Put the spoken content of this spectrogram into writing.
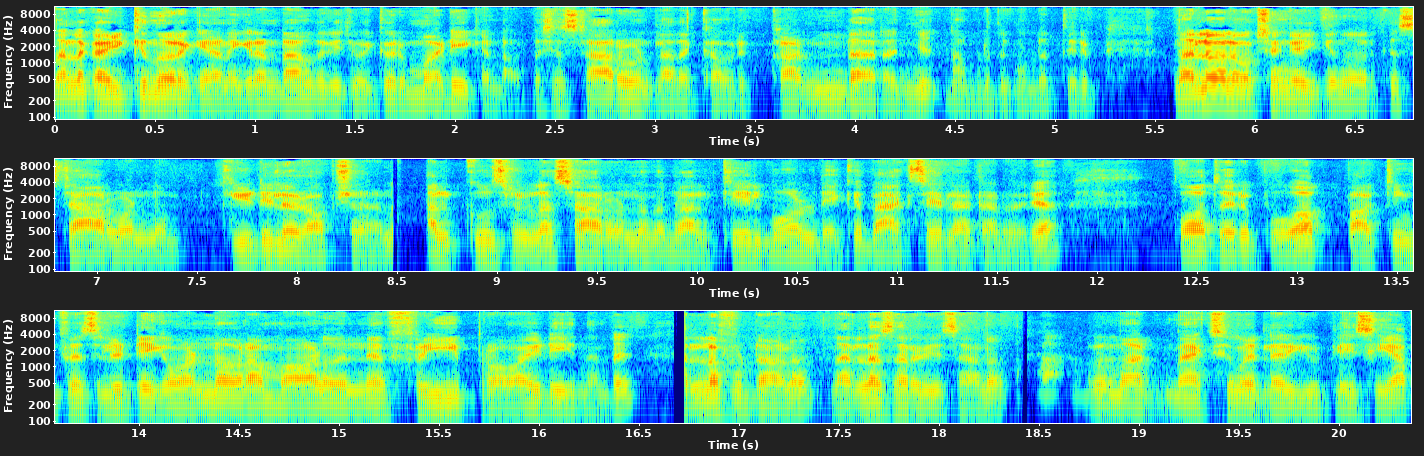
നല്ല കഴിക്കുന്നവരൊക്കെ ആണെങ്കിൽ രണ്ടാമതൊക്കെ ചോദിക്കുക ഒരു മടിയൊക്കെ ഉണ്ടാവും. പക്ഷേ സ്റ്റാർ വണ്ണിൽ അതൊക്കെ അവർ കണ്ടറിഞ്ഞ് നമ്മുടെ കൊണ്ടുത്തരും നല്ലപോലെ ഭക്ഷണം കഴിക്കുന്നവർക്ക് സ്റ്റാർ വണ്ണും കീഴിലൊരു ഓപ്ഷനാണ്. അൽക്കൂസിലുള്ള സ്റ്റാർ വണ്ണ് നമ്മുടെ അൽക്കയിൽ മോളിന്റെയൊക്കെ ബാക്ക് സൈഡിലായിട്ടാണ് വരിക. പോകാത്തൊരു പോവാം പാർക്കിംഗ് ഫെസിലിറ്റി ഒക്കെ വൺ അവർ ആ മാൾ തന്നെ ഫ്രീ പ്രൊവൈഡ് ചെയ്യുന്നുണ്ട്. നല്ല ഫുഡാണ് നല്ല സർവീസാണ്. മാക്സിമം എല്ലാവരും യൂട്ടിലൈസ് ചെയ്യാം.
